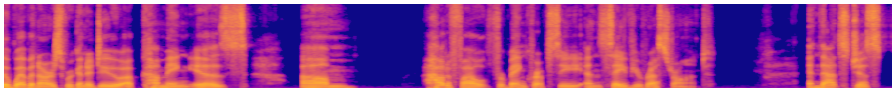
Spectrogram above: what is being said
the webinars we're going to do upcoming is um, how to file for bankruptcy and save your restaurant and that's just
